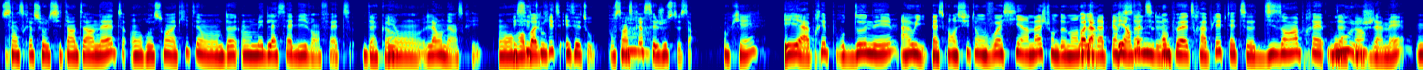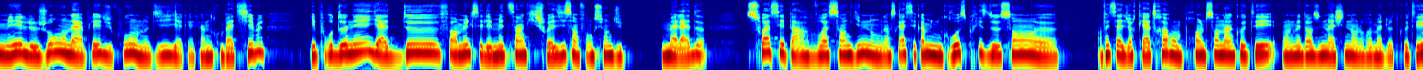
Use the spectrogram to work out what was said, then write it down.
s'inscrire sur le site internet. On reçoit un kit et on, donne- on met de la salive en fait. Et D'accord. on- là, on est inscrit. On Et renvoie le kit et c'est tout. Pour s'inscrire, Ah. c'est juste ça. Ok. Et après, pour donner. Ah oui, parce qu'ensuite, on voit si un match, on demande à la personne. Et en fait, de- on peut être appelé peut-être dix ans après ou jamais. Mais le jour où on est appelé, du coup, on nous dit il y a quelqu'un de compatible. Et pour donner, il y a deux formules. C'est les médecins qui choisissent en fonction du malade. Soit c'est par voie sanguine. Donc dans ce cas, c'est comme une grosse prise de sang. euh, en fait, ça dure 4 heures. On prend le sang d'un côté, on le met dans une machine, on le remet de l'autre côté.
